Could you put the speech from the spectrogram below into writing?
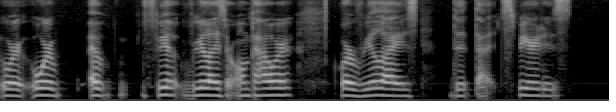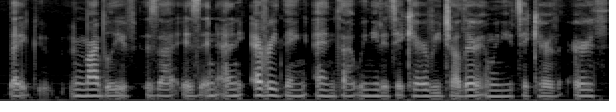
or, or uh, feel, realize their own power or realize that that spirit is like in my belief is that is in any, everything and that we need to take care of each other and we need to take care of the earth.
